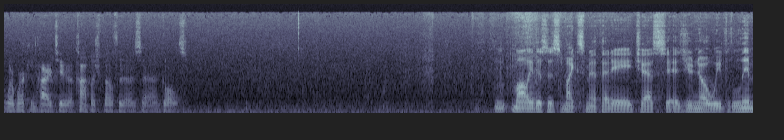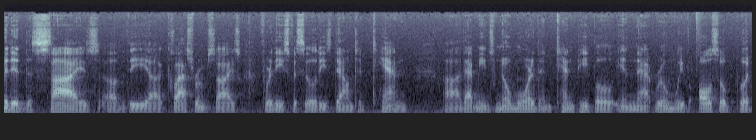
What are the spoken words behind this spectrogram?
we're working hard to accomplish both of those uh, goals. Molly, this is Mike Smith at AHS. As you know, we've limited the size of the uh, classroom size for these facilities down to 10. Uh, That means no more than 10 people in that room. We've also put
